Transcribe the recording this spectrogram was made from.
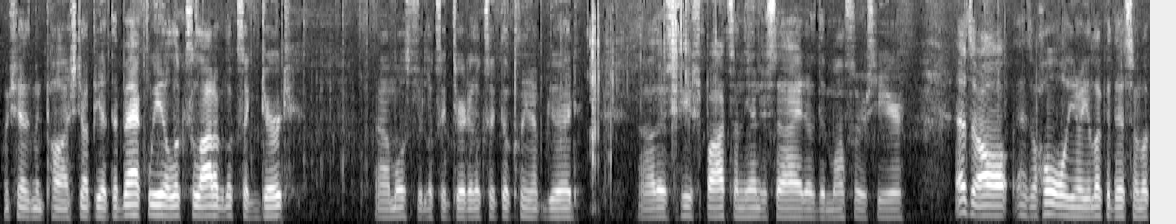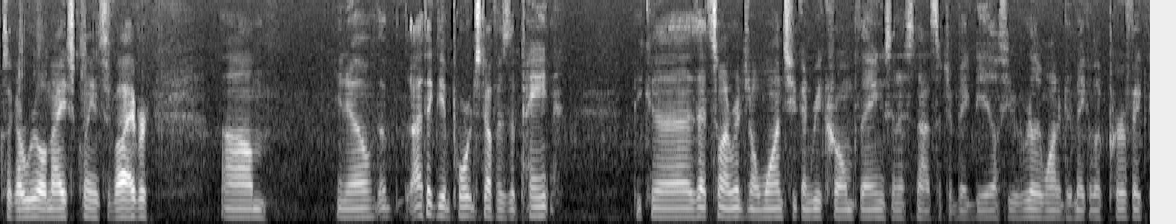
which hasn't been polished up yet. The back wheel looks a lot of it looks like dirt. Uh, most of it looks like dirt. It looks like they'll clean up good. Uh, there's a few spots on the underside of the mufflers here. As all as a whole, you know, you look at this and it looks like a real nice, clean Survivor. Um, you know, the, I think the important stuff is the paint because that's so original once you can rechrome things and it's not such a big deal if you really wanted to make it look perfect.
